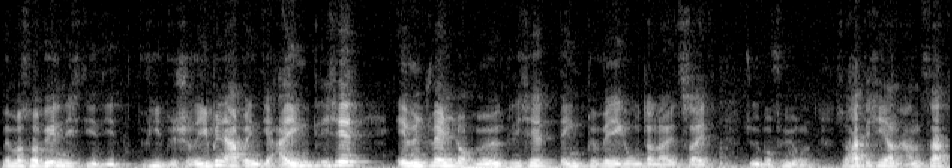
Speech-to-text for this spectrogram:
wenn man so will, nicht die, die viel beschriebene, aber in die eigentliche, eventuell noch mögliche Denkbewegung der Neuzeit zu überführen. So hatte ich Ihren Ansatz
